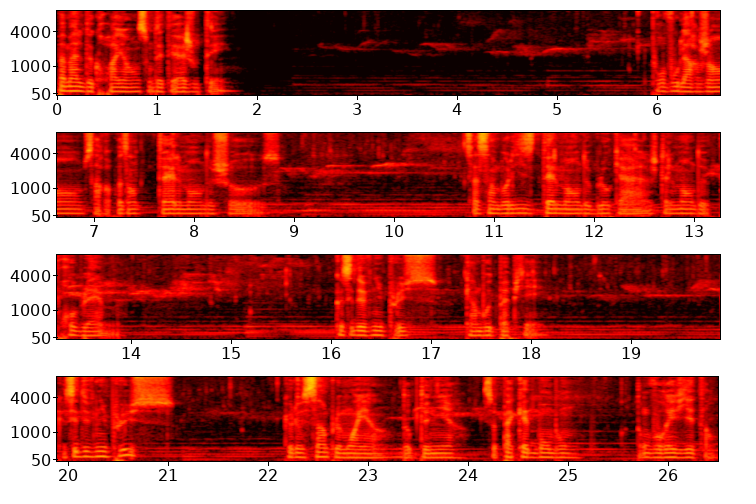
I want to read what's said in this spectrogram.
Pas mal de croyances ont été ajoutées. Pour vous, l'argent, ça représente tellement de choses. Ça symbolise tellement de blocages, tellement de problèmes, que c'est devenu plus qu'un bout de papier, que c'est devenu plus que le simple moyen d'obtenir ce paquet de bonbons dont vous rêviez tant.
